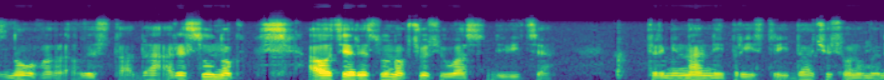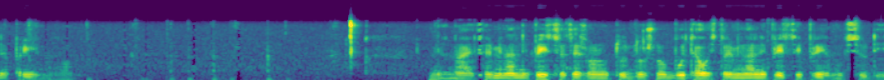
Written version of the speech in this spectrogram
з- нового листа. Да? Рисунок. А оцей рисунок, щось у вас, дивіться, термінальний пристрій. Да? Щось воно в мене пригнуло. Не знаю, термінальний пристрій, це ж воно тут должно бути, а ось термінальний пристрій пригнув сюди.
